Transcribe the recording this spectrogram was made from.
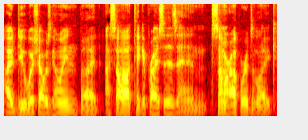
I do wish I was going, but I saw ticket prices and some are upwards of like,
